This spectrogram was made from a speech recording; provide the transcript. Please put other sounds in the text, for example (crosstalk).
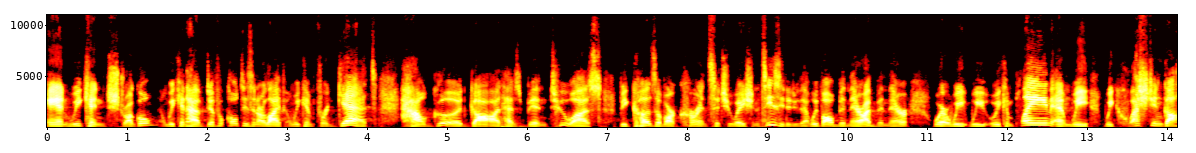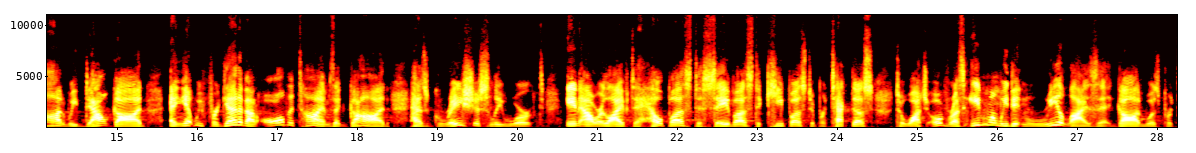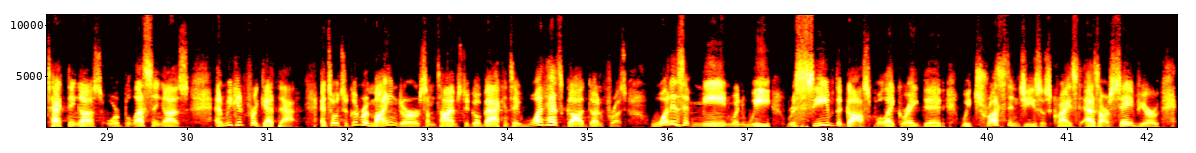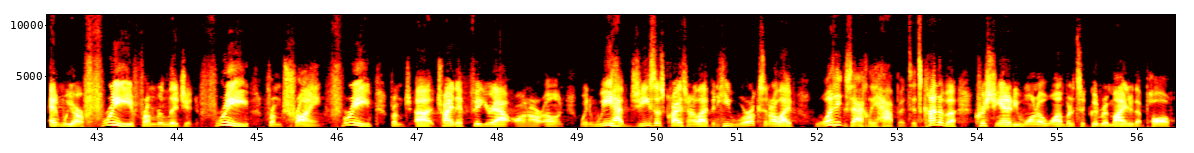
and we can struggle and we can have difficulties in our life and we can forget how good God has been to us because of our current situation. It's easy to do that. We've all been there. I've been there where we, we, we complain and we, we question God, we doubt God, and yet we forget about all the times that God has graciously worked in our life to help us, to save us, to keep us, to protect us, to watch over us. Even when we didn't realize it, God was protecting us or blessing us, and we can forget that. And so it's a good reminder sometimes to go back and say, what has God done for us? What does it mean when we receive the gospel like Greg did? We trust in Jesus Christ as our Savior, and we are free from religion, free from trying, free from uh, trying to figure it out on our own. When we have Jesus Christ in our our life and He works in our life, what exactly happens? It's kind of a Christianity 101, but it's a good reminder that Paul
